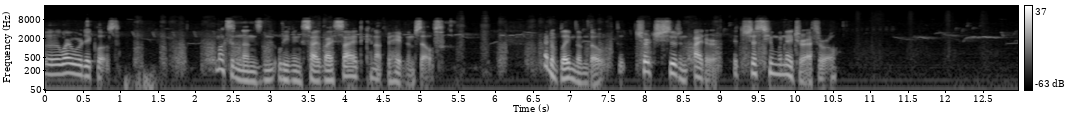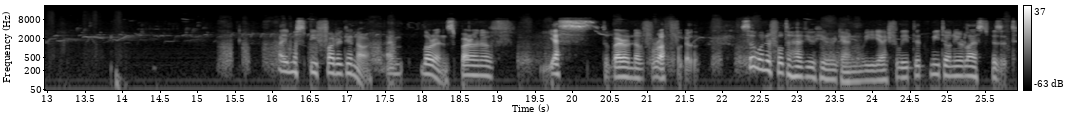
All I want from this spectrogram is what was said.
Uh, why were they closed? Monks and nuns living side by side cannot behave themselves. I don't blame them though. The church shouldn't either. It's just human nature after all. I must be Father Genar. I'm Lorenz, Baron of... Yes, the Baron of Rothvogel. So wonderful to have you here again. We actually did meet on your last visit.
